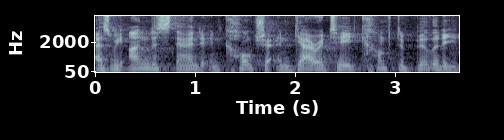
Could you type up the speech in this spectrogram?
as we understand it in culture and guaranteed comfortability.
